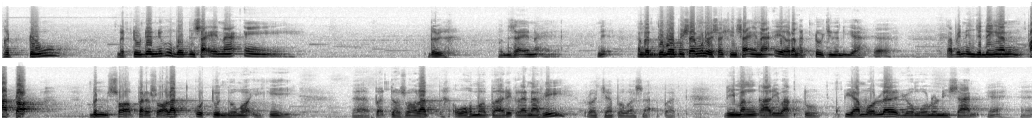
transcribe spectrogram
ngetu. Ngetu dan niku mboten saenake. Mboten saenake. Nek angkat dongo pisan ngono saking saenake orang ngetu jenengan iya. Ya. Tapi ini jenengan patok ben bersolat kudu donga iki. Ya, pada sholat Allahumma barik lana fi Rajab wa. Limang kali waktu. Qiyamul yo ngono nisan ya. ya.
